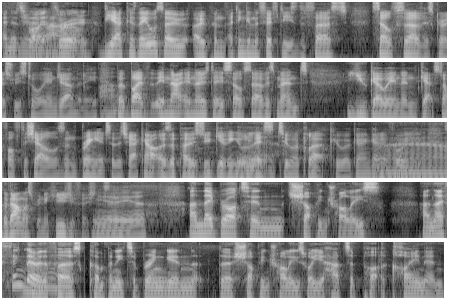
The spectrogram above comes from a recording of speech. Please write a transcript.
and it's Yeah. right through. Yeah, because they also opened, I think, in the fifties, the first self-service grocery store in Germany. Ah. But by th- in that in those days, self-service meant you go in and get stuff off the shelves and bring it to the checkout, as opposed to giving your Yeah. list to a clerk who would go and get it for you. So that must have been a huge efficiency. Yeah, yeah. And they brought in shopping trolleys. And I think they were the first company to bring in the shopping trolleys where you had to put a coin in.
